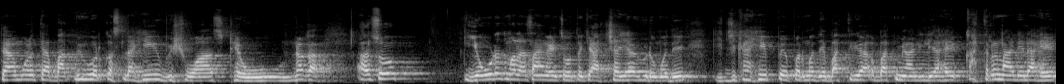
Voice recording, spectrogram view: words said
त्यामुळे त्या बातमीवर कसलाही विश्वास ठेवू नका. असो एवढंच मला सांगायचं होतं की आजच्या या व्हिडिओमध्ये की जी काही पेपरमध्ये बातमी बातमी आलेली आहे कात्रण आलेलं आहे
